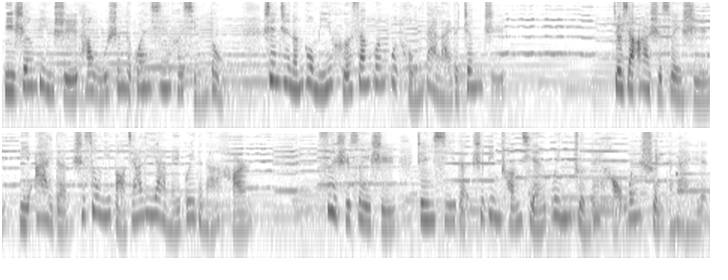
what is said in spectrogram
你生病时，他无声的关心和行动，甚至能够弥合三观不同带来的争执。就像二十岁时，你爱的是送你保加利亚玫瑰的男孩。四十岁时，珍惜的是病床前为你准备好温水的男人。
